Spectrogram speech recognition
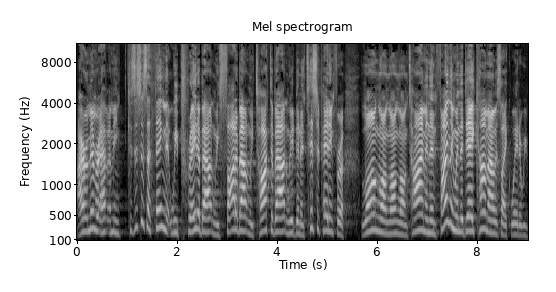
I remember, I mean, because this is a thing that we prayed about and we thought about and we talked about and we had been anticipating for a long, long, long, long time. And then finally, when the day came, I was like, wait, we,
